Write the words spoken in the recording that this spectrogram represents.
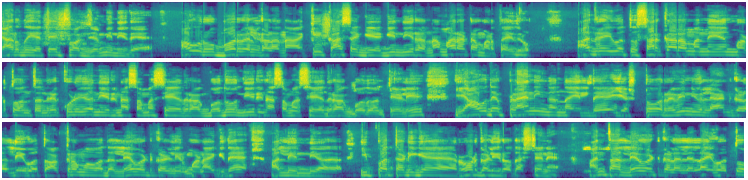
ಯಾರ್ದು ಯಥೇಚ್ಛವಾಗಿ ಜಮೀನಿದೆ, ಅವರು ಬೋರ್ವೆಲ್ಗಳನ್ನ ಹಾಕಿ ಖಾಸಗಿಯಾಗಿ ನೀರನ್ನ ಮಾರಾಟ ಮಾಡ್ತಾ ಇದ್ರು. ಆದ್ರೆ ಇವತ್ತು ಸರ್ಕಾರ ಮೊನ್ನೆ ಏನ್ ಮಾಡ್ತು ಅಂತಂದ್ರೆ ಕುಡಿಯೋ ನೀರಿನ ಸಮಸ್ಯೆ ಎದುರಾಗ್ಬೋದು, ನೀರಿನ ಸಮಸ್ಯೆ ಎದುರಾಗ್ಬೋದು ಅಂತೇಳಿ ಯಾವುದೇ ಪ್ಲಾನಿಂಗ್ ಅನ್ನ ಇಲ್ಲದೆ ಎಷ್ಟೋ ರೆವಿನ್ಯೂ ಲ್ಯಾಂಡ್ಗಳಲ್ಲಿ ಇವತ್ತು ಅಕ್ರಮವಾದ ಲೇಔಟ್ಗಳು ನಿರ್ಮಾಣ ಆಗಿದೆ. ಅಲ್ಲಿ ಇಪ್ಪತ್ತಡಿಗೆ ರೋಡ್ ಅಷ್ಟೇನೆ ಅಂತ ಲೇಔಟ್ ಗಳಲ್ಲೆಲ್ಲ ಇವತ್ತು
